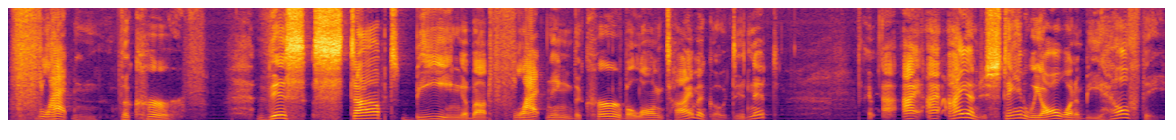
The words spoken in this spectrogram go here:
flatten the curve. This stopped being about flattening the curve a long time ago, didn't it? I, I, I understand we all want to be healthy.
